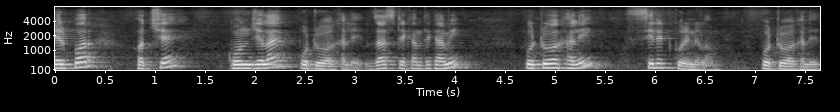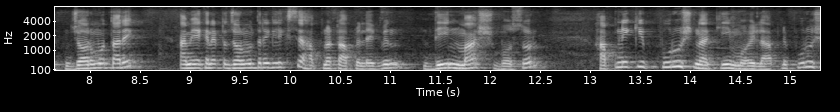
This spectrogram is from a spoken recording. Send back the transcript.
এরপর হচ্ছে কোন জেলায়? পটুয়াখালী। জাস্ট এখান থেকে আমি পটুয়াখালী সিলেক্ট করে নিলাম, পটুয়াখালী। জন্ম তারিখ আমি এখানে একটা জন্ম তারিখ লিখছি, আপনারটা আপনি লিখবেন দিন, মাস, বছর। আপনি কি পুরুষ নাকি মহিলা? আপনি পুরুষ,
